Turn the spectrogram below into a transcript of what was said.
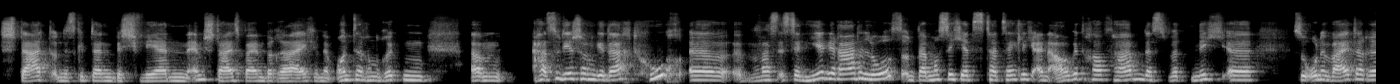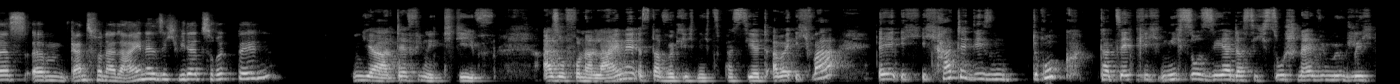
statt und es gibt dann Beschwerden im Steißbeinbereich und im unteren Rücken. Ähm, hast du dir schon gedacht, huch, äh, was ist denn hier gerade los? Und da muss ich jetzt tatsächlich ein Auge drauf haben. Das wird nicht äh, so ohne weiteres ähm, ganz von alleine sich wieder zurückbilden? Ja, definitiv. Also von alleine ist da wirklich nichts passiert. Aber ich war, äh, ich, ich hatte diesen Druck tatsächlich nicht so sehr, dass ich so schnell wie möglich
